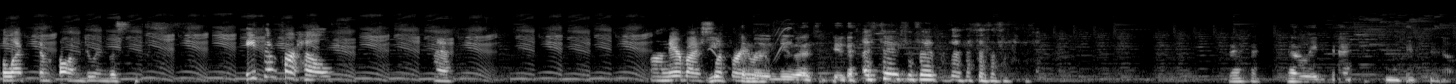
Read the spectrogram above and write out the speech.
collect them. Oh, I'm doing this. Eat them for health. Yeah. On nearby slippery root. moon knew to do that. I think- Totally not.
